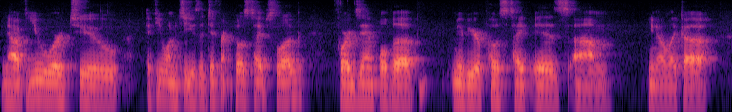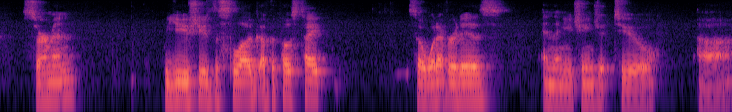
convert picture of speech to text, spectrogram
Now, if you were to, if you wanted to use a different post type slug, for example, the maybe your post type is um, you know, like a sermon, you use the slug of the post type, so whatever it is, and then you change it to uh,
